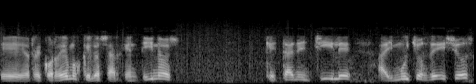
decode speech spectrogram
eh, recordemos que los argentinos que están en Chile, hay muchos de ellos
